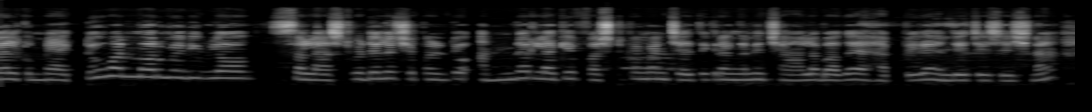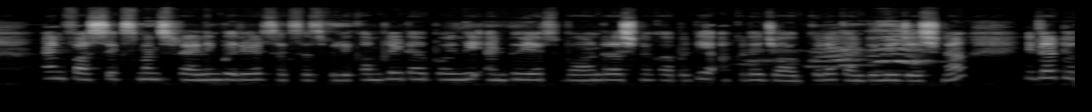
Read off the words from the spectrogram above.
Welcome back to one more మీడి బ్లాగ్ సో లాస్ట్ వీడియోలో చెప్పినట్టు అందరిలాగే ఫస్ట్ పేమెంట్ చేతికి రంగానే చాలా బాగా హ్యాపీగా ఎంజాయ్ చేసేసిన. And first six months training period successfully complete అయిపోయింది. అండ్ టూ ఇయర్స్ బాండ్ రాసిన కాబట్టి అక్కడే జాబ్ కూడా కంటిన్యూ చేసిన. ఇట్లా టూ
